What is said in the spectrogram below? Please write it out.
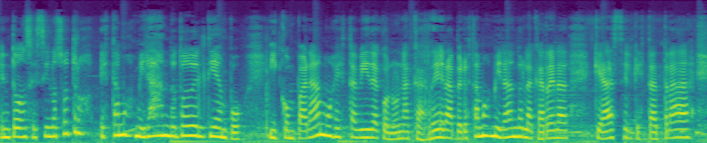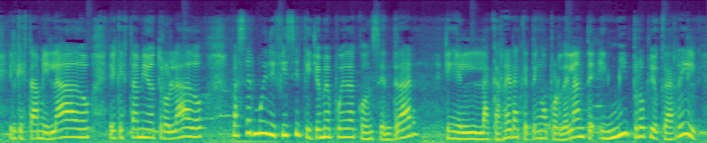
Entonces, si nosotros estamos mirando todo el tiempo y comparamos esta vida con una carrera, pero estamos mirando la carrera que hace el que está atrás, el que está a mi lado, el que está a mi otro lado, va a ser muy difícil que yo me pueda concentrar en la carrera que tengo por delante, en mi propio carril,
